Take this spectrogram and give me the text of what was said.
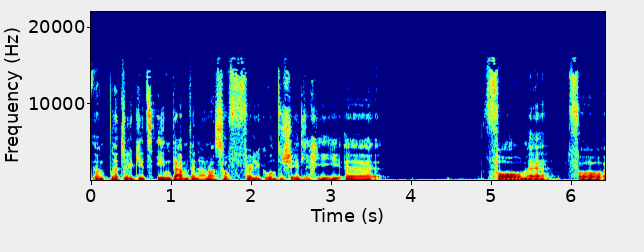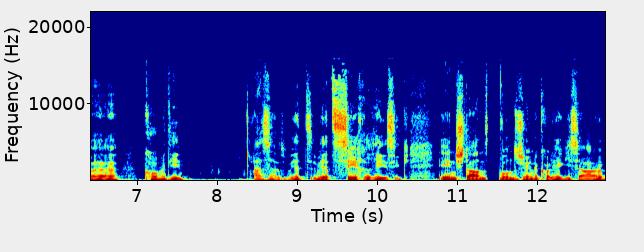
und natürlich gibt es in dem dann auch noch so völlig unterschiedliche äh, Formen von äh, Comedy. Also wird, wird sicher riesig. Instanz, wunderschöner Kollegisaal.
